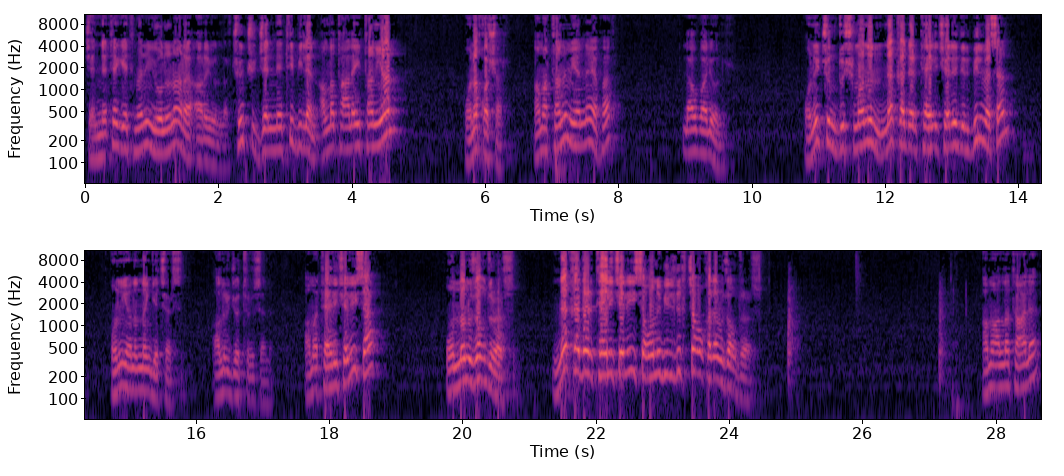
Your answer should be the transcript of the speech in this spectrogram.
Cennete gitmenin yolunu ar arıyorlar. Çünkü cenneti bilen, Allah Teala'yı tanıyan ona koşar. Ama tanımayan ne yapar? Laubali olur. Onun için düşmanın ne kadar tehlikelidir bilmesen onun yanından geçersin. Alır götürür seni. Ama tehlikeliyse ondan uzak durarsın. Ne kadar tehlikeliyse onu bildikçe o kadar uzak durarsın. Ama Allah Teala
